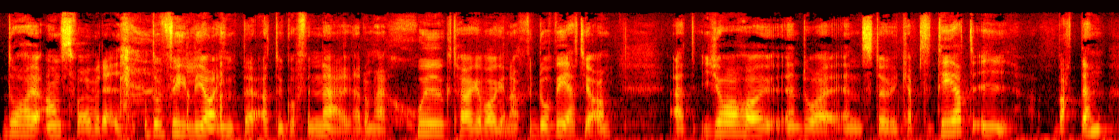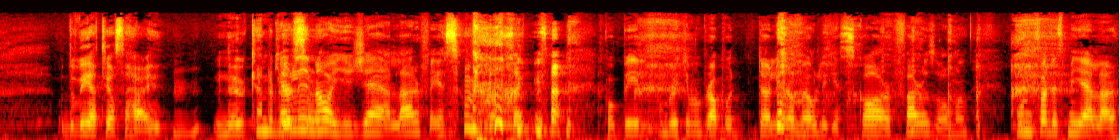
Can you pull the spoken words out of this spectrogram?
då har jag ansvar över dig. Och då vill jag inte att du går för nära de här sjukt höga vågorna. För då vet jag att jag har ändå en större kapacitet i vatten. Och då vet jag så här, nu kan det bli Carolina så. har ju gälar för er som inte har sett det på bild. Hon brukar vara bra på att dölja dem med olika scarfar och så. Men hon föddes med gälar.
